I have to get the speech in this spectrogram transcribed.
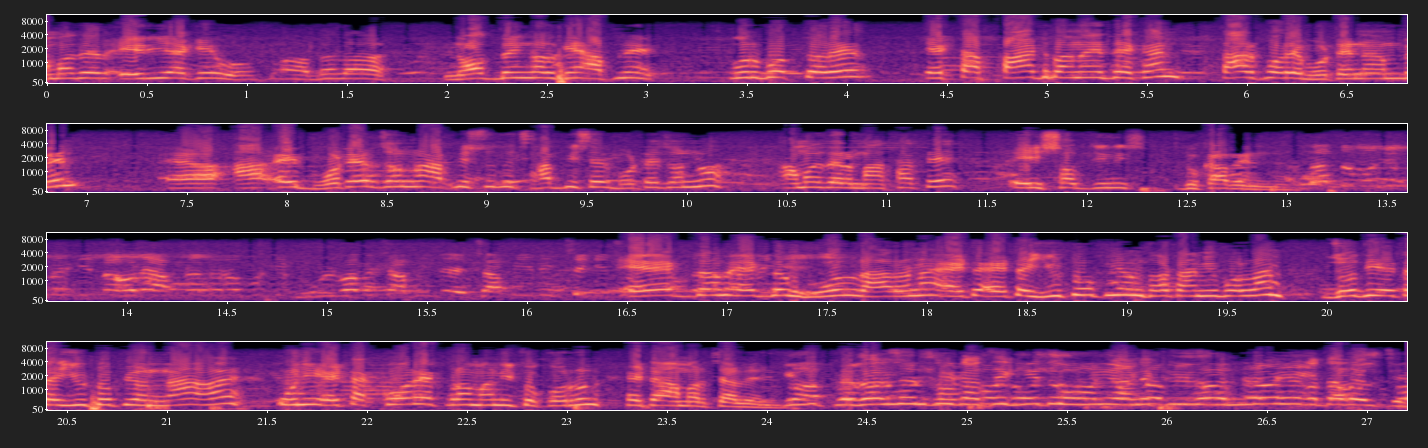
আমাদের এরিয়াকে নর্থ বেঙ্গলকে আপনি পূর্বোত্তরের একটা পার্ট বানায় দেখান, তারপরে ভোটে নামবেন। এই ভোটের জন্য আপনি শুধু ছাব্বিশের ভোটের জন্য আমাদের মাথাতে এই সব জিনিস ঢুকাবেন না। সুকান্ত মজুমদার কি তাহলে আপনাদের উপর কি ভুলভাবে চাপিয়ে চাপিয়ে দিচ্ছে কিছু? একদম একদম ভুল ধারণা। এটা এটা ইউটোপিয়ান থট আমি বললাম। যদি এটা ইউটোপিয়ান না হয় উনি এটা করে প্রমাণিত করুন এটা আমার চ্যালেঞ্জ কিন্তু প্রধানমন্ত্রীর কাছে গিয়ে তো উনি অনেক উন্নয়নের কথা বলছেন।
